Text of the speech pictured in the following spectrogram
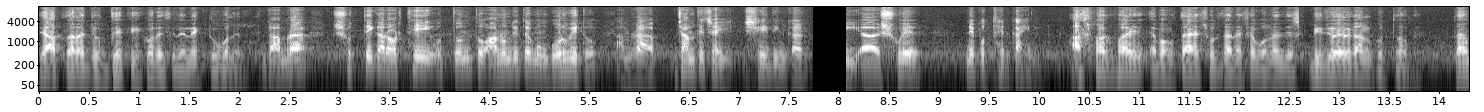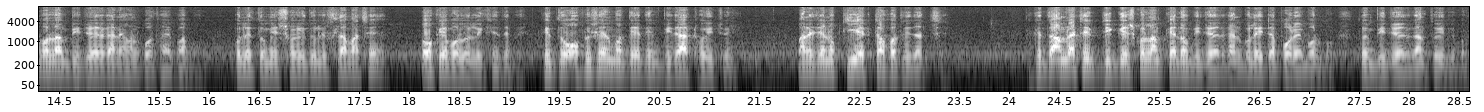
যে আপনারা যুদ্ধে কি করেছিলেন একটু বলেন। কিন্তু আমরা সত্যিকার অর্থেই অত্যন্ত আনন্দিত এবং গর্বিত। আমরা জানতে চাই সেই দিনকার সুরের নেপথ্যের কাহিনী। আশফাক ভাই এবং তায় সুলতান এসে বলেন যে বিজয়ের গান করতে হবে। তাই বললাম বিজয়ের গান এখন কোথায় পাবো? বলে তুমি শহীদুল ইসলাম আছে ওকে বলো লিখে দেবে। কিন্তু অফিসের মধ্যে এদিন বিরাট হইচই। মানে যেন কি একটা হতে যাচ্ছে। কিন্তু আমরা ঠিক জিজ্ঞেস করলাম কেন বিজয়ের গান? বলে এটা পরে বলব। তুমি বিজয়ের গান তৈরি করো।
